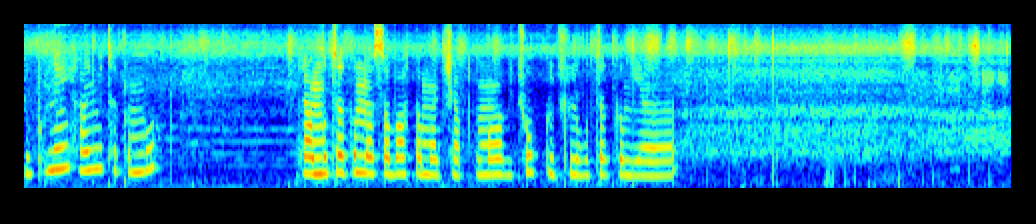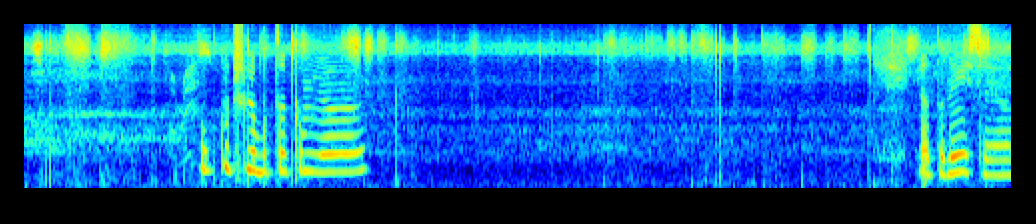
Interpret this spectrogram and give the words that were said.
Bu ne? Hangi takım bu? Ben bu takımla sabah da maç yaptım abi. Çok güçlü bu takım ya. Çok güçlü bu takım ya. Ya da neyse ya.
